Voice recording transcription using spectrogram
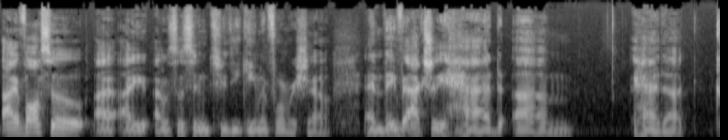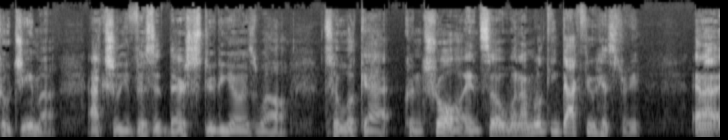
I've also I, I I was listening to the Game Informer show, and they've actually had um had uh, Kojima actually visit their studio as well to look at Control. And so when I'm looking back through history, and I,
